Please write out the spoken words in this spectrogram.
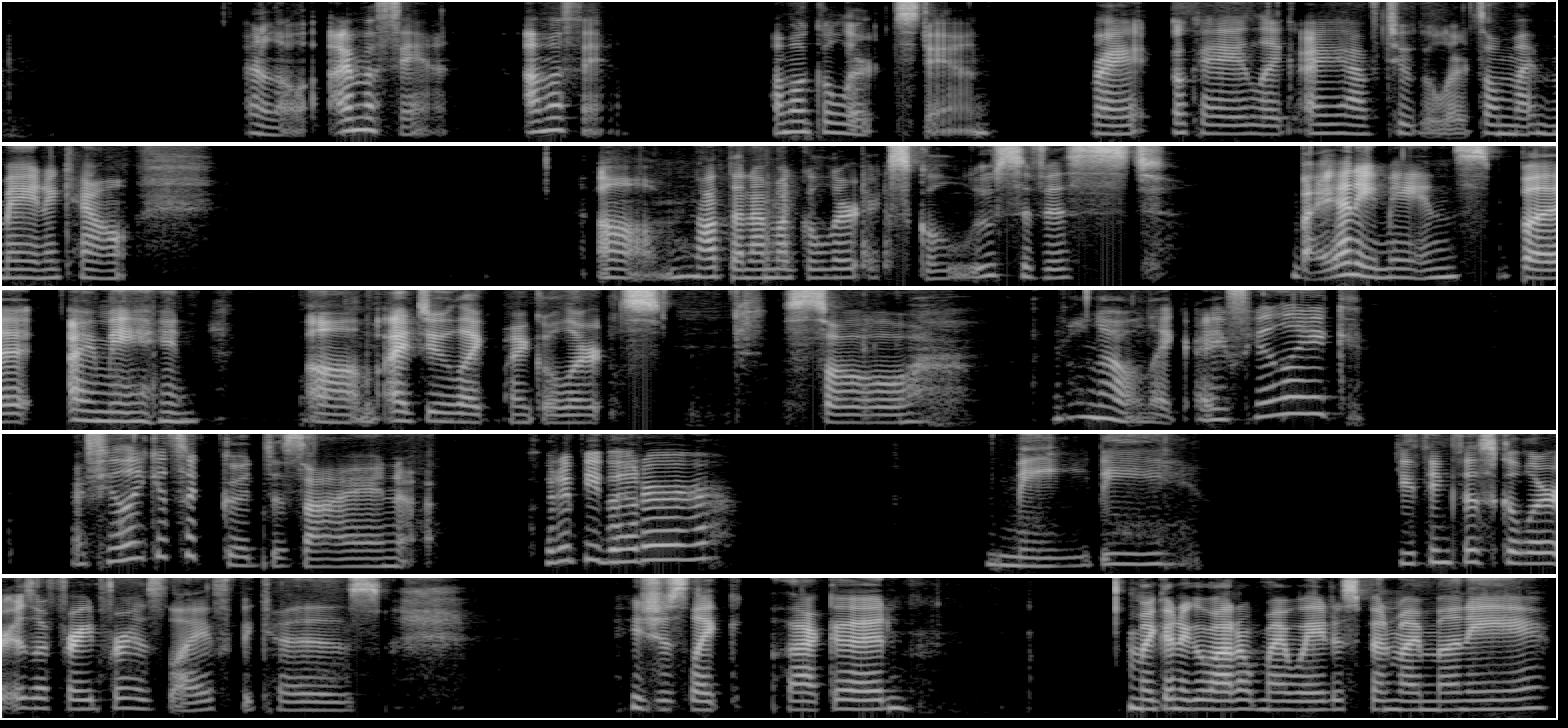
I don't know. I'm a fan. I'm a fan. I'm a Gelert stan, right? Okay, like I have two Gelerts on my main account. Um, not that I'm a Gelert exclusivist by any means, but I mean, um, I do like my Gelerts. So, I don't know, like, I feel like I feel like it's a good design. Could it be better? Maybe. Do you think this Gelert is afraid for his life because he's just like that good? Am I gonna go out of my way to spend my money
